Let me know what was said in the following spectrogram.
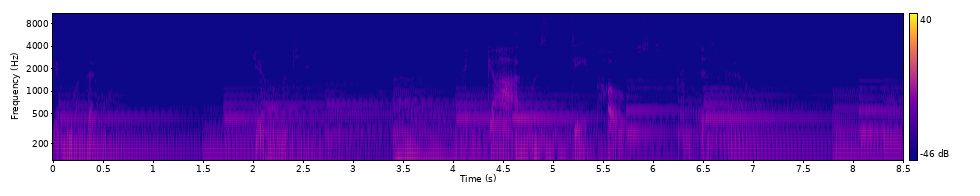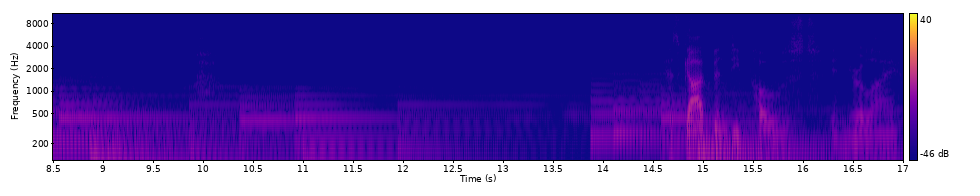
Give them what they want. Give them a king. And God was deposed from Israel. Has God been deposed in your life?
